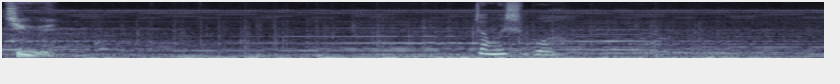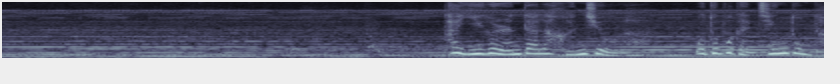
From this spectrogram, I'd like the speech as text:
青云，掌门师伯，他一个人待了很久了，我都不敢惊动他，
